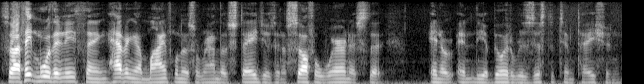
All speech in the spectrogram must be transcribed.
So I think more than anything, having a mindfulness around those stages and a self-awareness that, and, a, and the ability to resist the temptation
